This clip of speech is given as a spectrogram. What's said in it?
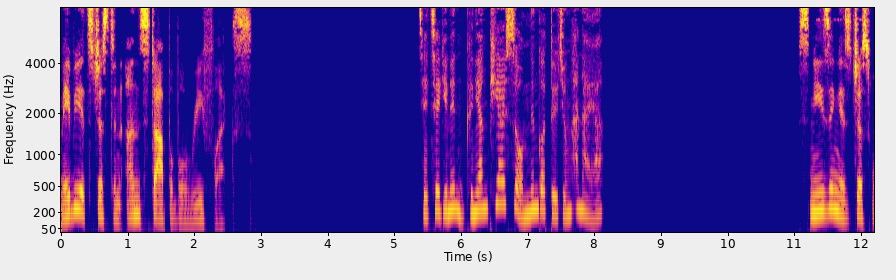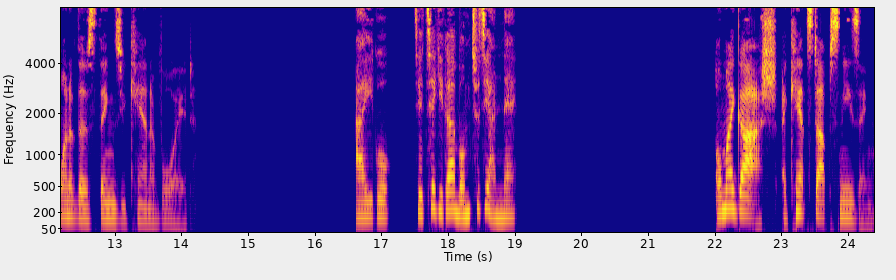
Maybe it's just an unstoppable reflex. 재채기는 그냥 피할 수 없는 것들 중 하나야. Sneezing is just one of those things you can't avoid. 아이고, 재채기가 멈추지 않네. Oh my gosh, I can't stop sneezing.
